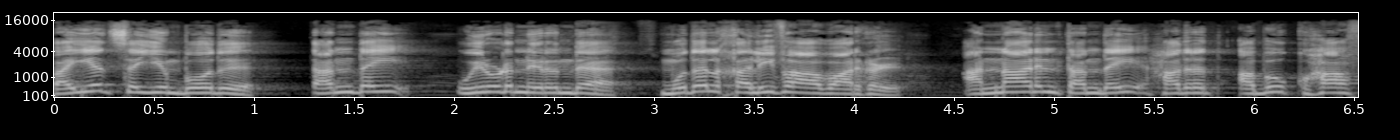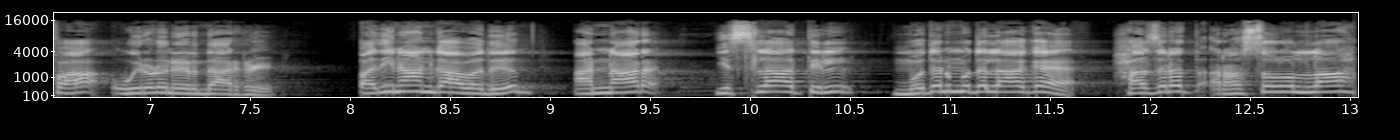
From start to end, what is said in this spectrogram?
பையத் செய்யும் போது தந்தை உயிருடன் இருந்த முதல் ஹலீஃபா ஆவார்கள். அன்னாரின் தந்தை ஹதரத் அபு குஹாஃபா உயிருடன் இருந்தார்கள். பதினான்காவது அன்னார் இஸ்லாத்தில் முதன் முதலாக ஹசரத் ரசூலுல்லாஹ்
